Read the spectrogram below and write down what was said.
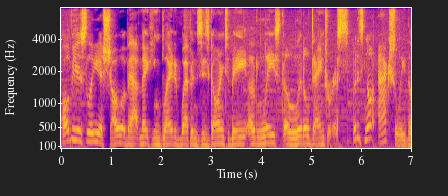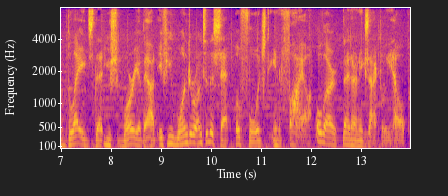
obviously, a show about making bladed weapons is going to be at least a little dangerous, but it's not actually the blades that you should worry about if you wander onto the set of Forged in Fire, although they don't exactly help.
